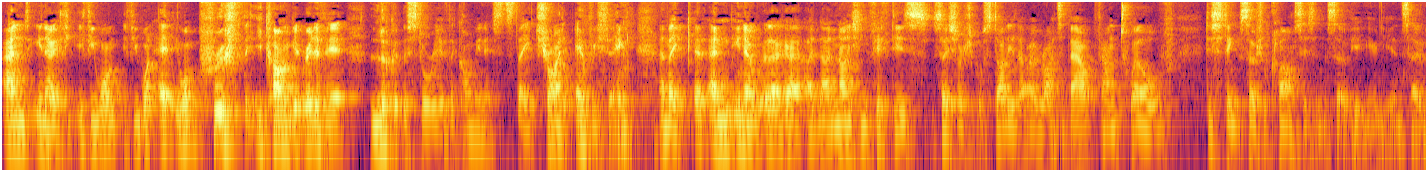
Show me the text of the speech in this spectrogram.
And you know, if, if you want if you want if you want proof that you can't get rid of it, look at the story of the communists. They tried everything, and they and, and you know, like a, a 1950s sociological study that I write about found twelve distinct social classes in the Soviet Union. So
